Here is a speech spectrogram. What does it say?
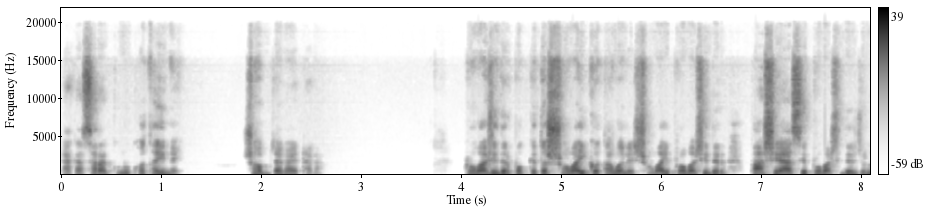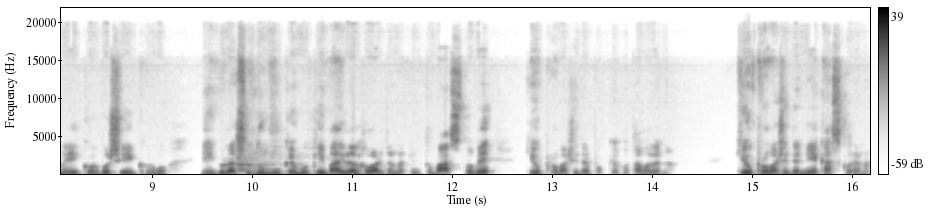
টাকা ছাড়া কোনো কথাই নেই। সব জায়গায় টাকা। প্রবাসীদের পক্ষে তো সবাই কথা বলে, সবাই প্রবাসীদের পাশে আছে, প্রবাসীদের জন্য এই করব, সেই করব। এইগুলা শুধু মুখে মুখে ভাইরাল হওয়ার জন্য, কিন্তু বাস্তবে কেউ প্রবাসীদের পক্ষে কথা বলে না। কেউ প্রবাসীদের নিয়ে কাজ করে না।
